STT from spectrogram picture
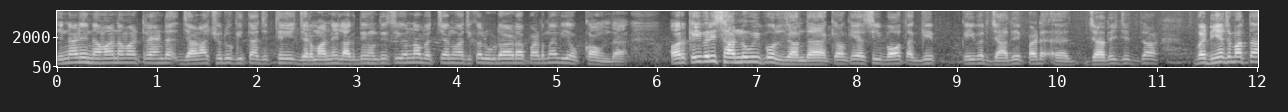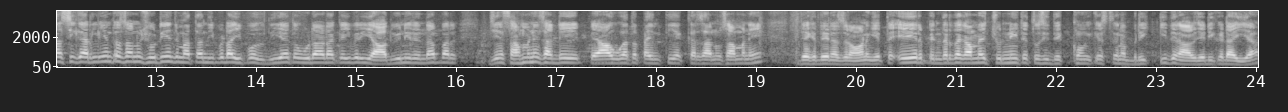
ਜਿਨ੍ਹਾਂ ਨੇ ਨਵਾਂ ਨਵਾਂ ਟ੍ਰੈਂਡ ਜਾਣਾ ਸ਼ੁਰੂ ਕੀਤਾ ਜਿੱਥੇ ਜੁਰਮਾਨੇ ਲੱਗਦੇ ਹੁੰਦੇ ਸੀ ਉਹਨਾਂ ਬੱਚਿਆਂ ਨੂੰ ਅੱਜ ਕੱਲ ਊੜਾ ਆੜਾ ਪੜ੍ਹਨਾ ਵੀ ਔਖਾ ਹੁੰਦਾ ਔਰ ਕਈ ਵਾਰੀ ਸਾਨੂੰ ਵੀ ਭੁੱਲ ਜਾਂਦਾ ਹੈ ਕਿਉਂਕਿ ਅਸੀਂ ਬਹੁਤ ਅੱਗੇ ਕਈ ਵਾਰ ਜ਼ਿਆਦਾ ਪੜ ਜ਼ਿਆਦਾ ਜਿੱਦਾਂ ਵੱਡੀਆਂ ਜਮਾਤਾਂ ਅਸੀਂ ਕਰ ਲਈਆਂ ਤਾਂ ਸਾਨੂੰ ਛੋਟੀਆਂ ਜਮਾਤਾਂ ਦੀ ਪੜ੍ਹਾਈ ਭੁੱਲਦੀ ਹੈ ਤਾਂ ਊੜਾੜਾ ਕਈ ਵਾਰੀ ਯਾਦ ਵੀ ਨਹੀਂ ਰਹਿੰਦਾ, ਪਰ ਜੇ ਸਾਹਮਣੇ ਸਾਡੇ ਪਿਆ ਹੋਊਗਾ ਤਾਂ 35 ਏਕੜ ਸਾਨੂੰ ਸਾਹਮਣੇ ਦਿਖਦੇ ਨਜ਼ਰ ਆਉਣਗੇ। ਤੇ ਇਹ ਰੁਪਿੰਦਰ ਦਾ ਕੰਮ ਹੈ, ਚੁੰਨੀ ਤੇ ਤੁਸੀਂ ਦੇਖੋਗੇ ਕਿਸ ਤਰ੍ਹਾਂ ਬਰੀਕੀ ਦੇ ਨਾਲ ਜਿਹੜੀ ਕਢਾਈ ਆ,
